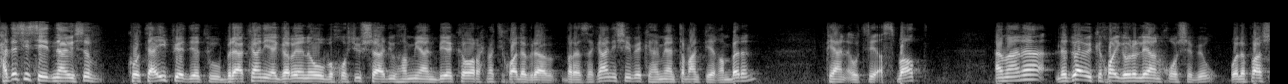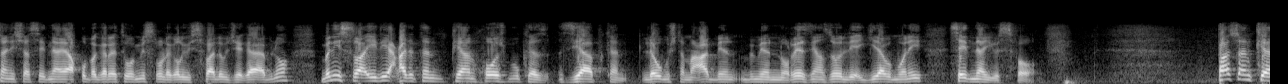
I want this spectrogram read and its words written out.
حەدەسی سید ناویسف کۆتایی پێدێت و براکانی ئەگەڕێنەوە بە خۆشی و شادی و هەمیان بێکەوە ڕحمەتی خوا لە بەرەزەکانیشی بێ کە هەمیان تەمان پێغمبەرن پێیان ئەوترێ ئەسبات ئەمانە لە دوای کە خی گەورە لیان خۆشە بێ و وە لە پاشانی شاسید نایعقوب بەگەڕێتەوە میسر و لەگەڵ ویسفال و جێگای ئەبنەوە بنی ئیسرائیلی عادەتەن پێیان خۆش بوو کە زیاب بکەن لەو مشتتەمەعا بێن بمێن و ڕێزیان زۆر لێ اجیاب منی سید یوسفو پاشان کە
